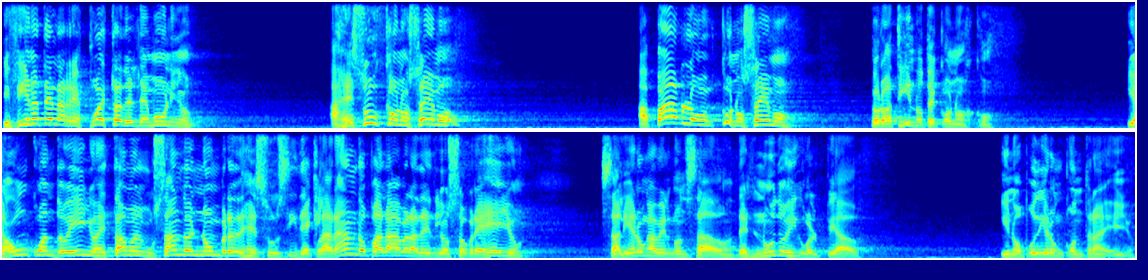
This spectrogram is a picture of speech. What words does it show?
Y fíjate la respuesta del demonio. A Jesús conocemos. A Pablo conocemos. Pero a ti no te conozco. Y aun cuando ellos estaban usando el nombre de Jesús y declarando palabra de Dios sobre ellos, salieron avergonzados, desnudos y golpeados. Y no pudieron contra ellos.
